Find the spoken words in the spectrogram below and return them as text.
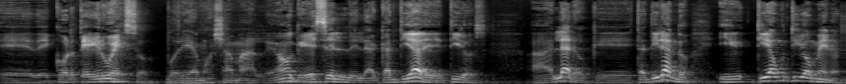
eh, de corte grueso, podríamos llamarle, ¿no? que es el de la cantidad de tiros al aro que está tirando y tira un tiro menos.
